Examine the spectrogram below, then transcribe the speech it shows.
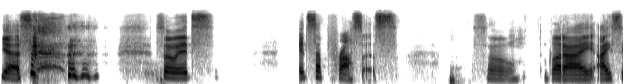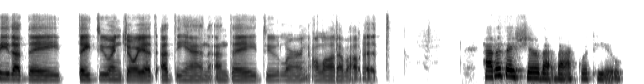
yes. so it's it's a process. So but I I see that they they do enjoy it at the end and they do learn a lot about it. How do they share that back with you?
